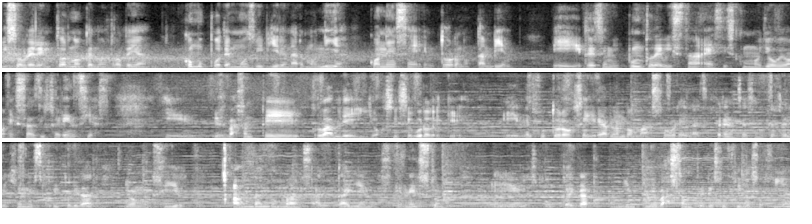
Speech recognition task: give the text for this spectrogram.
y sobre el entorno que nos rodea, cómo podemos vivir en armonía con ese entorno también. Y desde mi punto de vista, así es como yo veo esas diferencias. es bastante probable y yo estoy seguro de que en el futuro seguiré hablando más sobre las diferencias entre religión y espiritualidad y vamos a ir ahondando más a detalle en, esto. Y la espiritualidad también tiene bastante de su filosofía,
